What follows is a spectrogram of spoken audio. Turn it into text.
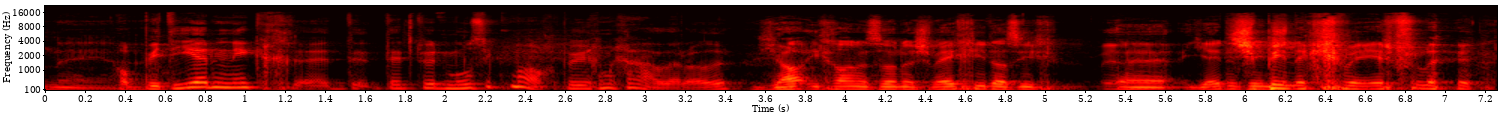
nein, Aber bei dir, Nick, äh, dort wird Musik gemacht, bei euch im Keller, oder? Ja, ich habe so eine Schwäche, dass ich äh, jedes Spiele Querflöte.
